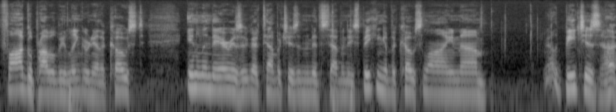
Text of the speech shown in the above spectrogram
Fog will probably linger near the coast. Inland areas, we've got temperatures in the mid 70s. Speaking of the coastline, um, you know, the beaches, I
